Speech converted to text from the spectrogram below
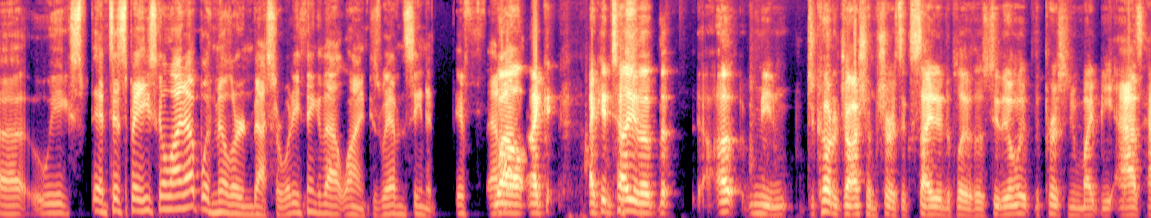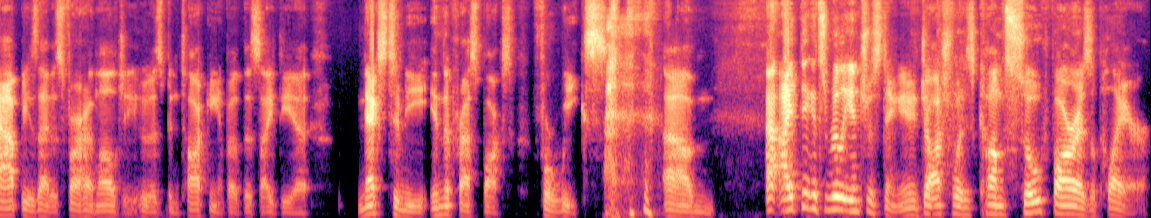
Uh, we ex- anticipate he's going to line up with Miller and Boeser. What do you think of that line? Because we haven't seen it. If at all. well, I can, I can tell you that the, uh, I mean Dakota Josh, I'm sure is excited to play with those two. The only the person who might be as happy as that is Farhan Lalji, who has been talking about this idea next to me in the press box for weeks. um, I, I think it's really interesting. You know, Joshua has come so far as a player,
